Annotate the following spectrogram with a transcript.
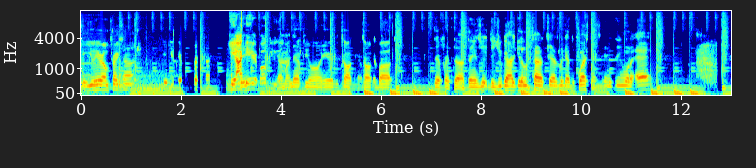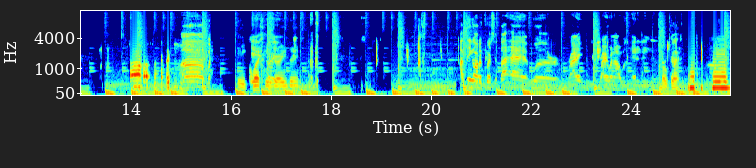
Can you hear him, Trayshawn? Can you hear Yeah, I can hear both of you Got my nephew on here to talk talk about different uh, things. You- Did you guys get a little time chance to look at the questions? Anything you want to add? Uh, Any questions go or anything? I think all the questions I had were right, right when I was editing. The Okay.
